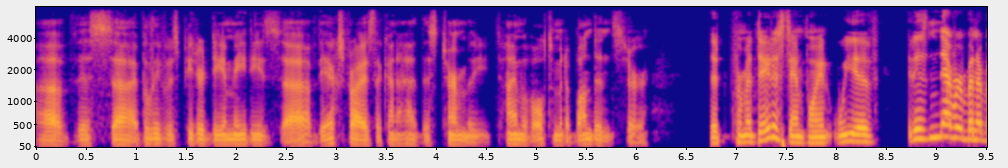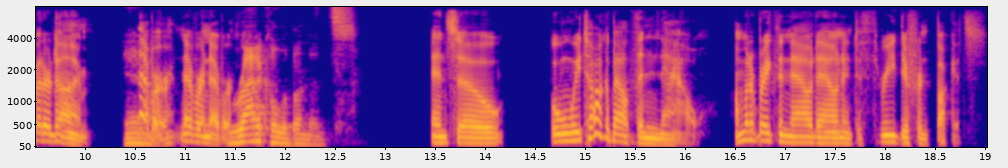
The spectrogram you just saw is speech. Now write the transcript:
of this, uh, I believe it was Peter Diamandis uh, of the X Prize that kind of had this term, the time of ultimate abundance, or that from a data standpoint, we have it has never been a better time. Yeah. Never, never, never. Radical abundance. And so, but when we talk about the now, I'm going to break the now down into three different buckets.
